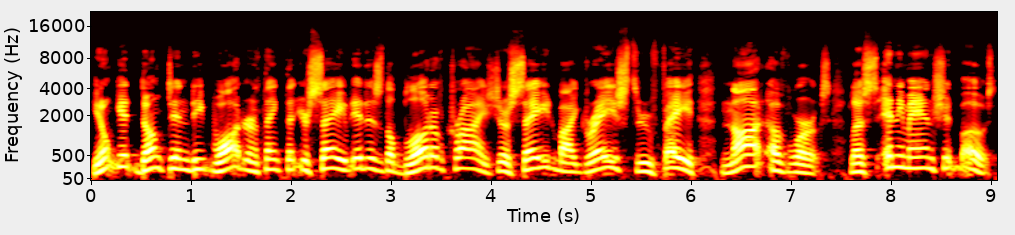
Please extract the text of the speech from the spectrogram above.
You don't get dunked in in deep water and think that you're saved. It is the blood of Christ. You're saved by grace through faith, not of works, lest any man should boast.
